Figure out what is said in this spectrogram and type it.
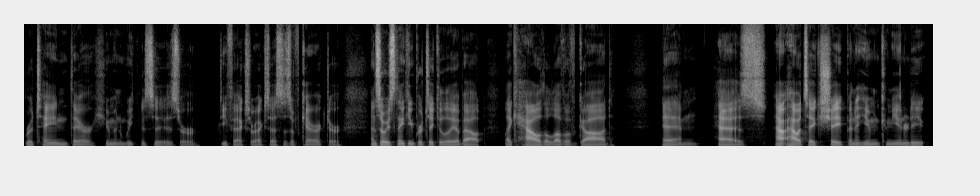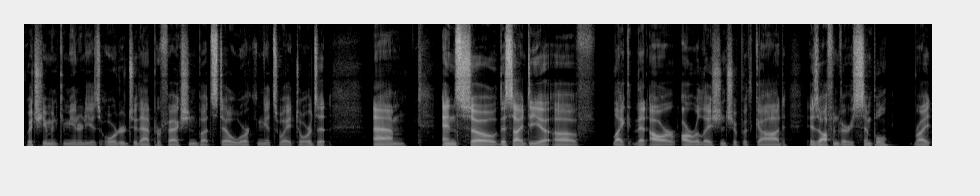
retained their human weaknesses or defects or excesses of character. And so he's thinking particularly about like how the love of God um, has how, how it takes shape in a human community, which human community is ordered to that perfection, but still working its way towards it. Um, and so this idea of like that our our relationship with God is often very simple, right?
